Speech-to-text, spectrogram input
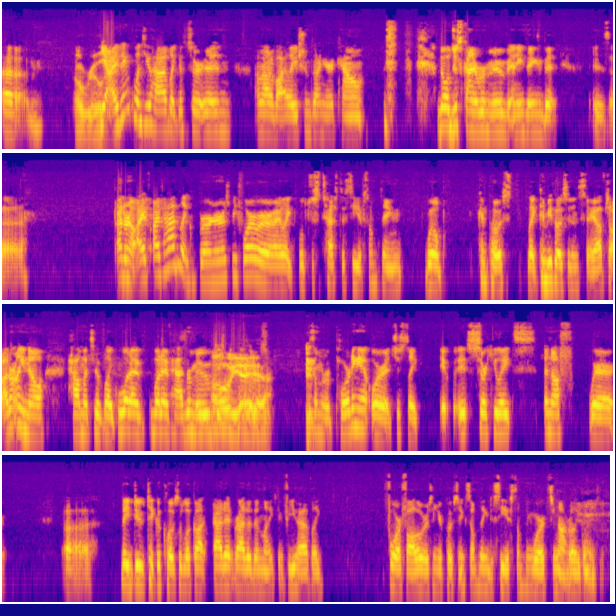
um, Oh, really? yeah. I think once you have like a certain amount of violations on your account, they'll just kind of remove anything that is uh. I don't know. I've I've had like burners before where I like will just test to see if something will can post like can be posted and stay up. So I don't really know how much of like what I've what I've had removed. Oh, yeah, because of Someone reporting it, or it just like it, it circulates enough where uh, they do take a closer look at, at it, rather than like if you have like four followers and you're posting something to see if something works, they're not really going to,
